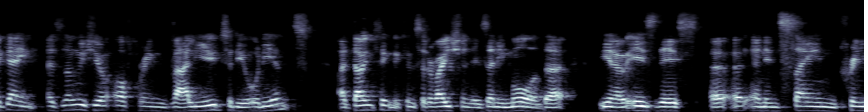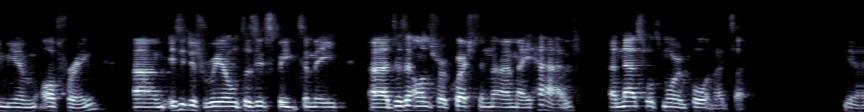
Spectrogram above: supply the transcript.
again, as long as you're offering value to the audience, I don't think the consideration is anymore that you know is this a, a, an insane premium offering? Um, is it just real? Does it speak to me? Uh, does it answer a question that I may have? And that's what's more important, I'd say. Yeah,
